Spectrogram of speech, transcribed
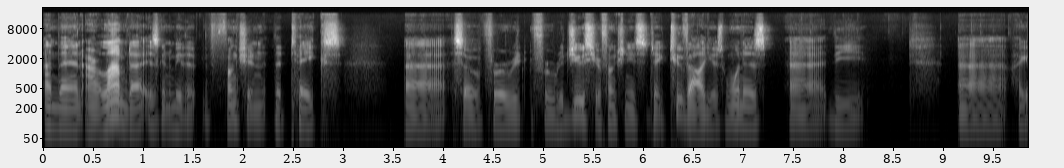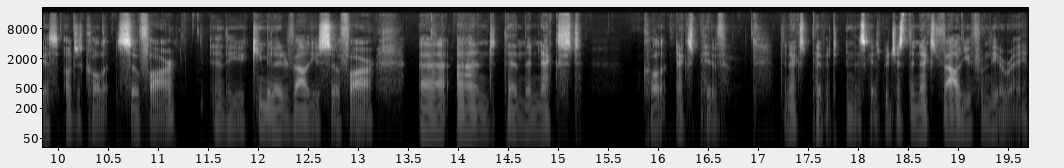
and then our lambda is going to be the function that takes uh, so for re for reduce, your function needs to take two values. One is uh, the, uh, I guess I'll just call it so far, uh, the accumulated value so far, uh, and then the next, call it next piv, the next pivot in this case, but just the next value from the array.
